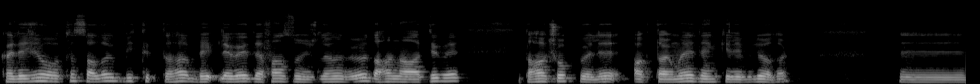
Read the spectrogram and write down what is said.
kaleci orta sahalar bir tık daha beklere defans oyuncularına göre daha nadir ve daha çok böyle aktarmaya denk gelebiliyorlar. Ee,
